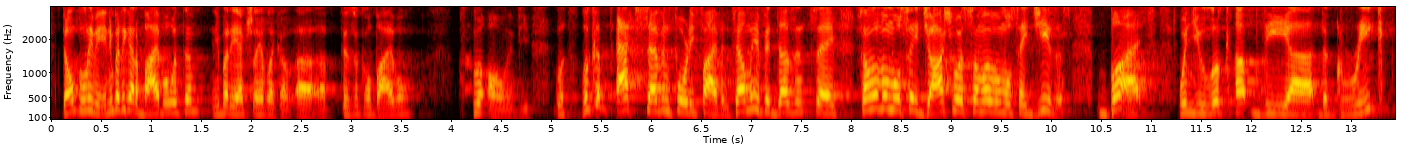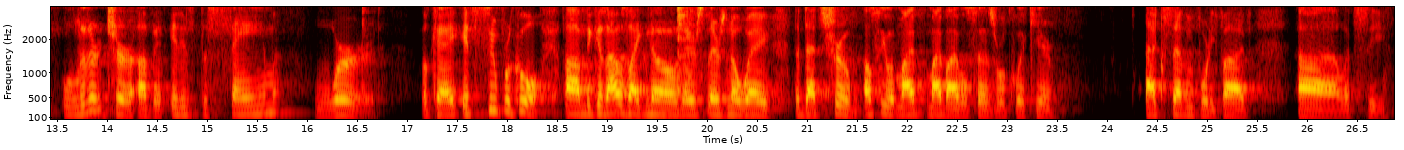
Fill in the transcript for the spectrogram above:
Don't believe me. Anybody got a Bible with them? Anybody actually have like a, a physical Bible? All of you. Look up Acts 7:45 and tell me if it doesn't say, some of them will say Joshua, some of them will say Jesus. But when you look up the, uh, the Greek literature of it, it is the same word okay? It's super cool um, because I was like, no, there's, there's no way that that's true. I'll see what my, my Bible says real quick here. Acts 7.45, uh, let's see.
